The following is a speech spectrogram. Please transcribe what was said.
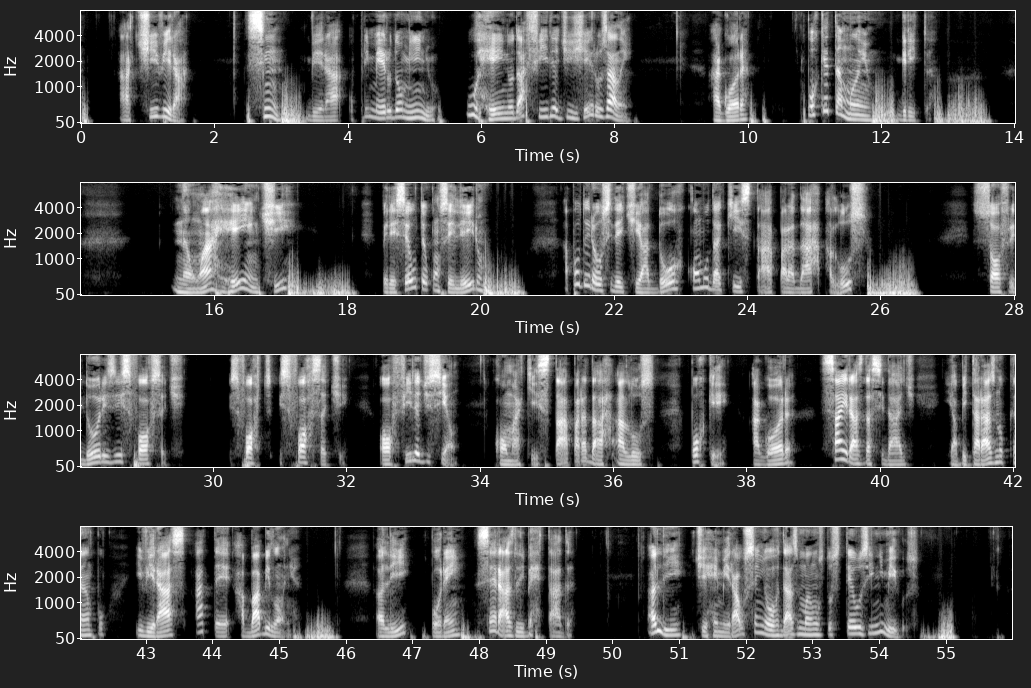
a ti virá. Sim, virá o primeiro domínio, o reino da filha de Jerusalém. Agora, por que tamanho grita? Não há rei em ti? Pereceu o teu conselheiro? Apoderou-se de ti a dor como da que está para dar a luz? Sofre dores e esforça-te. Esforça-te, ó filha de Sião, como a que está para dar a luz, porque agora sairás da cidade e habitarás no campo e virás até a Babilônia. Ali porém, serás libertada. Ali te remirá o Senhor das mãos dos teus inimigos.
